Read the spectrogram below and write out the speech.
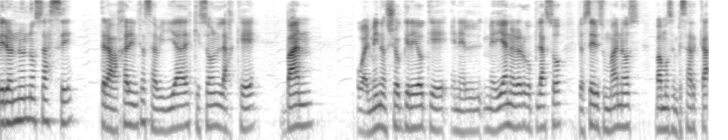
pero no nos hace trabajar en estas habilidades que son las que van, o al menos yo creo que en el mediano o largo plazo los seres humanos vamos a empezar a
